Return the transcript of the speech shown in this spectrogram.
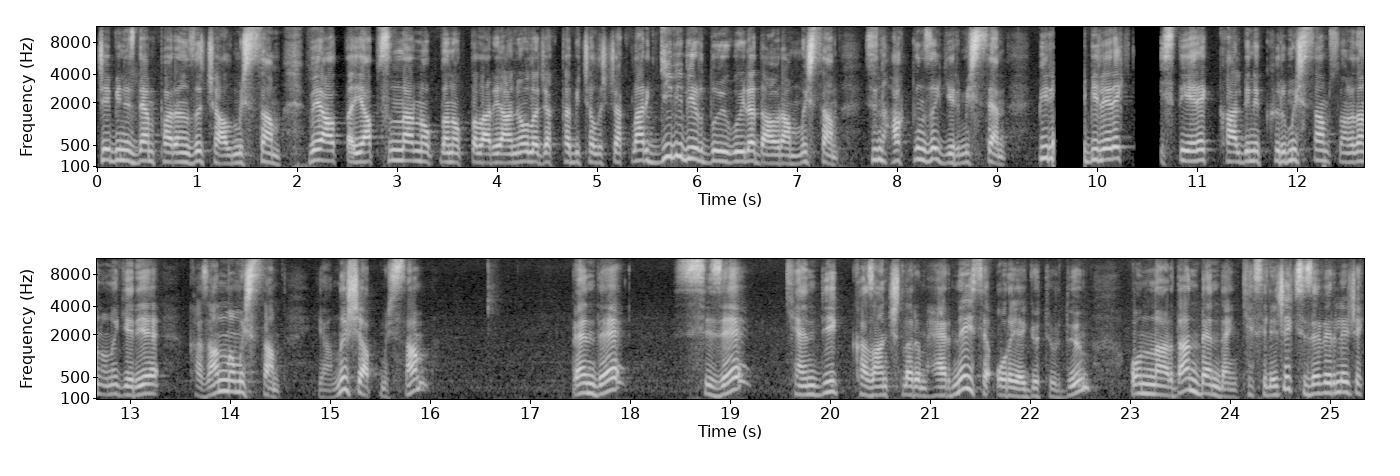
cebinizden paranızı çalmışsam veyahut da yapsınlar nokta noktalar ya ne olacak tabii çalışacaklar gibi bir duyguyla davranmışsam, sizin hakkınıza girmişsem, bir bilerek isteyerek kalbini kırmışsam sonradan onu geriye kazanmamışsam, yanlış yapmışsam ben de size kendi kazançlarım her neyse oraya götürdüğüm onlardan benden kesilecek size verilecek.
